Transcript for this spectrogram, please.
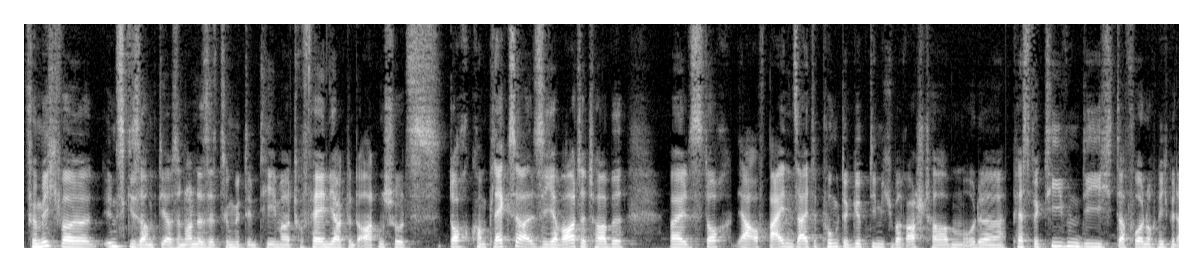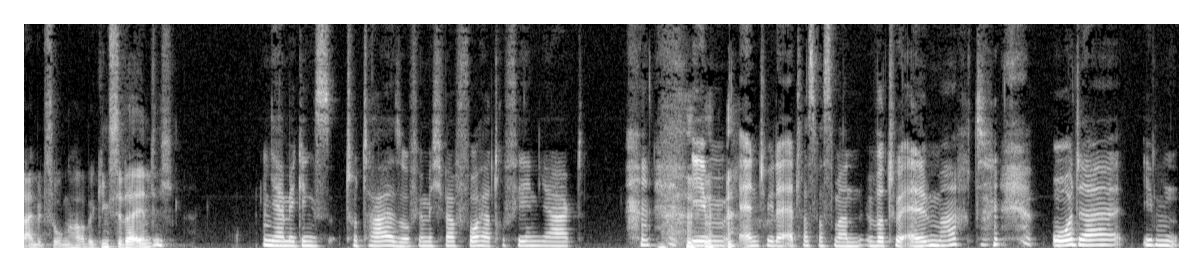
Für mich war insgesamt die Auseinandersetzung mit dem Thema Trophäenjagd und Artenschutz doch komplexer, als ich erwartet habe weil es doch ja auf beiden Seiten Punkte gibt, die mich überrascht haben oder Perspektiven, die ich davor noch nicht mit einbezogen habe. Ging es dir da ähnlich? Ja, mir ging es total so. Für mich war vorher Trophäenjagd eben entweder etwas, was man virtuell macht oder eben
